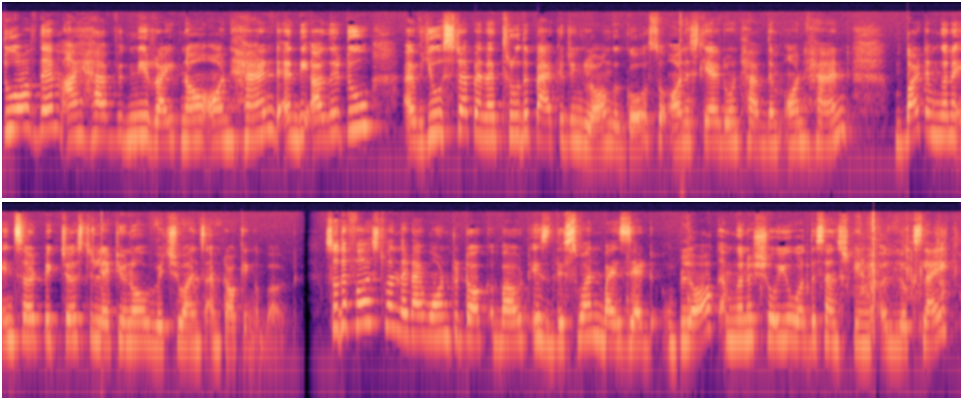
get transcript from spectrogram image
Two of them I have with me right now on hand and the other two I've used up and I threw the packaging long ago. So honestly, I don't have them on hand, but I'm gonna insert pictures to let you know which ones I'm talking about. So the first one that I want to talk about is this one by Z Block. I'm gonna show you what the sunscreen looks like.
